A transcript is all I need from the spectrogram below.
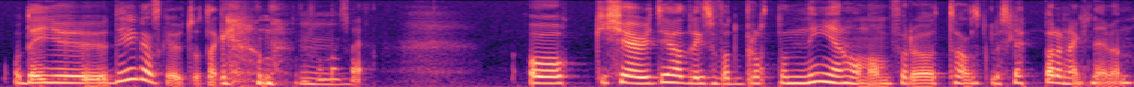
Och det är ju det är ganska utåtagerande får man säga. Och Charity hade liksom fått brotta ner honom för att han skulle släppa den här kniven.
